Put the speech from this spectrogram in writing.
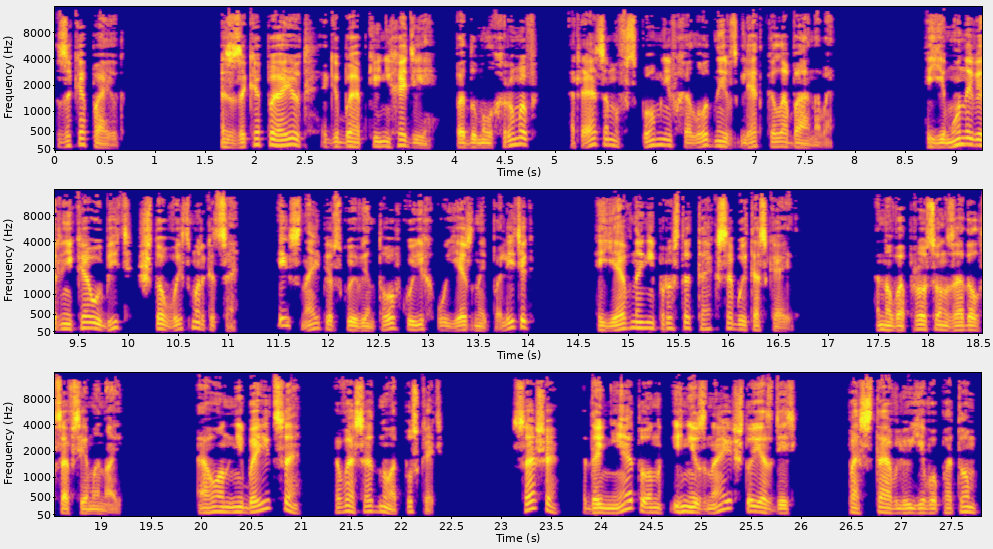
закопают. «Закопают, к бабке не ходи», — подумал Хромов, разом вспомнив холодный взгляд Колобанова. Ему наверняка убить, что высморкаться, и снайперскую винтовку их уездный политик явно не просто так с собой таскает. Но вопрос он задал совсем иной. «А он не боится вас одну отпускать?» «Саша? Да нет, он и не знает, что я здесь. Поставлю его потом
